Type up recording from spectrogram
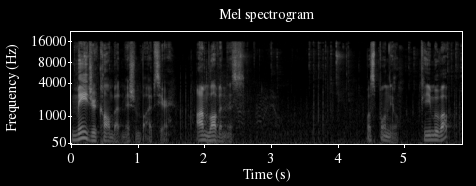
major combat mission vibes here. I'm loving this. Wasponio. Can you move up?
